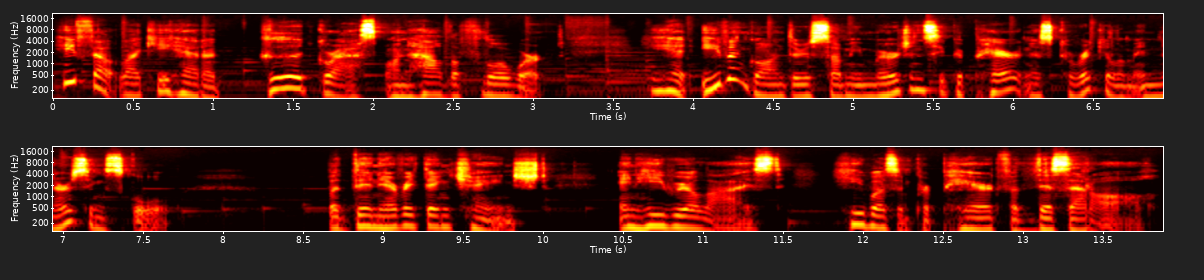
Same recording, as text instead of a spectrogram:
He felt like he had a good grasp on how the floor worked. He had even gone through some emergency preparedness curriculum in nursing school. But then everything changed, and he realized he wasn't prepared for this at all.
